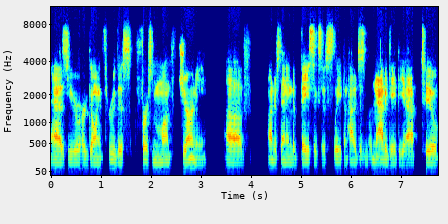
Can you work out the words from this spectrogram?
as you are going through this first month journey of understanding the basics of sleep and how to just navigate the app to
